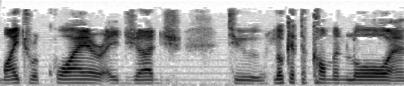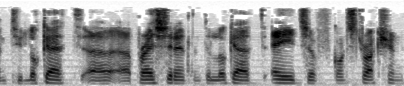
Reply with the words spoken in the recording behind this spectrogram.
might require a judge to look at the common law and to look at uh, precedent and to look at aids of construction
